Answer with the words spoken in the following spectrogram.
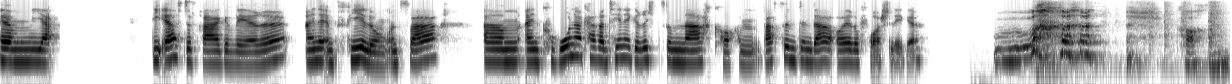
Ähm, ja. Die erste Frage wäre eine Empfehlung und zwar ähm, ein Corona-Quarantänegericht zum Nachkochen. Was sind denn da eure Vorschläge? Uh. Kochen.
